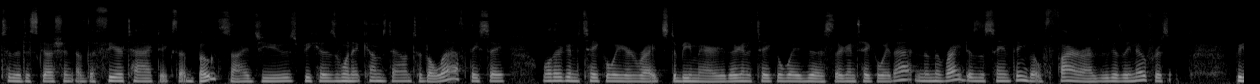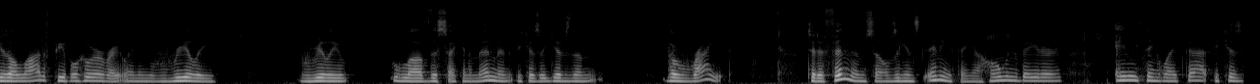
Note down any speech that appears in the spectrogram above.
to the discussion of the fear tactics that both sides use because when it comes down to the left they say well they're going to take away your rights to be married. They're going to take away this. They're going to take away that. And then the right does the same thing but with firearms because they know for because a lot of people who are right leaning really really love the second amendment because it gives them the right to defend themselves against anything a home invader anything like that because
